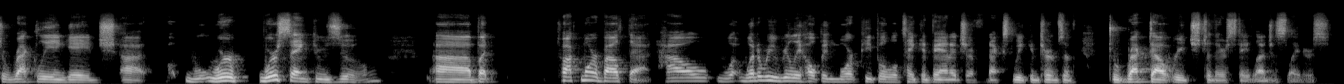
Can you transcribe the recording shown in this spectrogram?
directly engage uh, we're we're saying through zoom uh, but talk more about that. How what, what are we really hoping more people will take advantage of next week in terms of direct outreach to their state legislators?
